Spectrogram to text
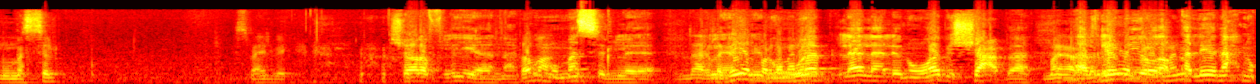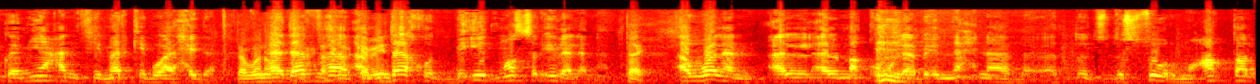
ممثله. إسماعيل بيه. شرف لي أن أكون طبعاً. ممثل البرلمانية. لنواب لا لا لنواب الشعب ما الأغلبية أغلبية البرلمانية. واقليه نحن جميعا في مركب واحدة هدفها. أن تاخد بإيد مصر إلى الأمام طيب. اولا ال- المقولة بأن إحنا دستور معطل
